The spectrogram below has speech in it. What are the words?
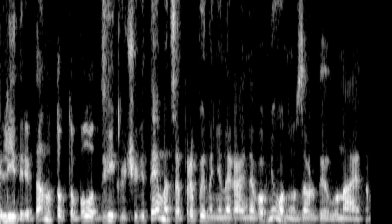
лідерів. Да? Ну тобто було дві ключові теми: це припинення негайне вогню. Воно завжди лунає там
